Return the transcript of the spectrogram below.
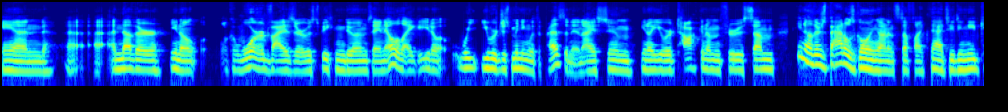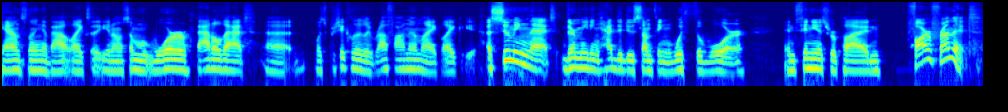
and uh, another you know like a war advisor was speaking to him saying, "Oh, like you know, we, you were just meeting with the president. I assume you know you were talking him through some, you know, there's battles going on and stuff like that. Did you need counseling about like you know some war battle that uh, was particularly rough on him? Like like assuming that their meeting had to do something with the war." And Phineas replied, "Far from it.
